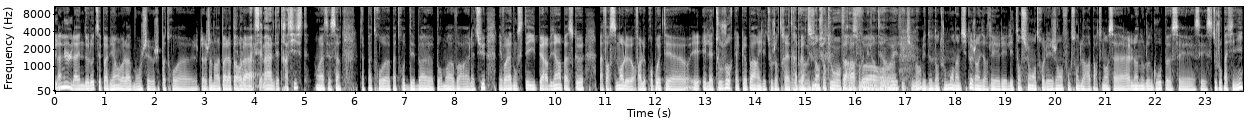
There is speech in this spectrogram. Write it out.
la, la, haine de l'autre c'est pas bien, voilà. Bon, je je pas trop, euh, j'en aurais pas la parole. À... Pas que c'est mal d'être raciste. Ouais, c'est ça. Il n'y a pas trop, euh, pas trop de débat euh, pour moi à avoir là-dessus. Mais voilà, donc c'était hyper bien parce que bah forcément, le, enfin, le propos était, et, l'est toujours quelque part, il est toujours très, très ah bah pertinent. surtout en par France en 2021, oui, effectivement. Mais dans tout le monde un petit peu, j'ai envie de dire, les, les, tensions entre les gens en fonction de leur appartenance à l'un ou l'autre groupe, c'est toujours pas fini.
